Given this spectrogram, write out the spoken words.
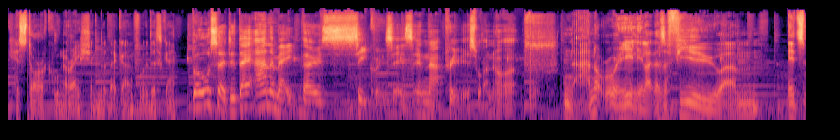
historical narration that they're going for with this game. But also, did they animate those sequences in that previous one? Or Nah, not really. Like, there's a few. Um, it's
